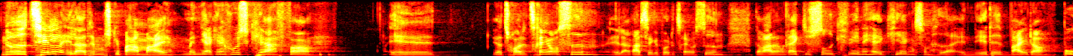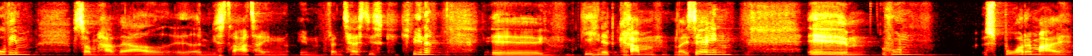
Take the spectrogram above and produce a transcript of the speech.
noget til, eller er det måske bare mig. Men jeg kan huske her for øh, jeg tror det er tre år siden, eller jeg er ret sikker på det er tre år siden, der var der en rigtig sød kvinde her i kirken, som hedder Annette Weider Bovim, som har været øh, administrator, en, en fantastisk kvinde. Øh, giv hende et kram, når I ser hende. Øh, hun spurgte mig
